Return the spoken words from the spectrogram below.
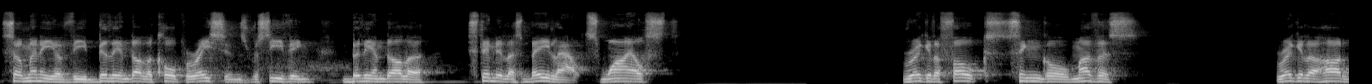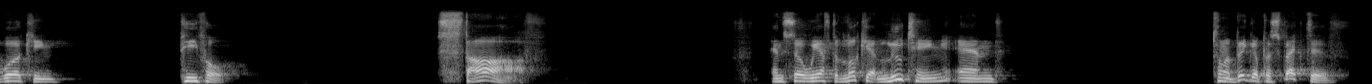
So many of the billion dollar corporations receiving billion dollar stimulus bailouts, whilst regular folks, single mothers, regular hardworking people starve. And so we have to look at looting and from a bigger perspective,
